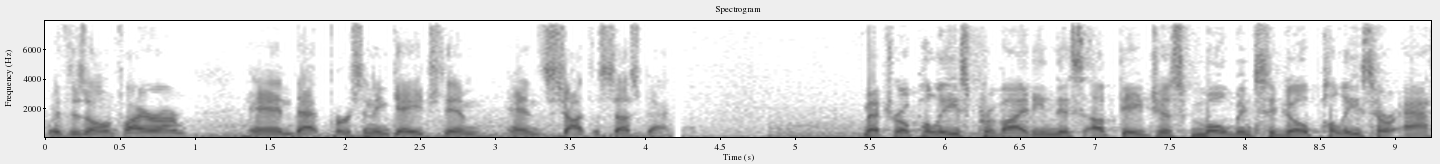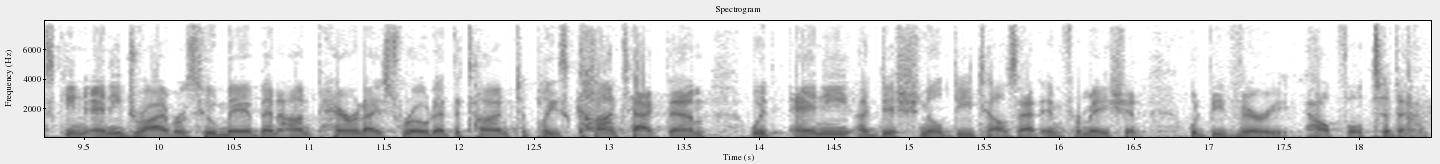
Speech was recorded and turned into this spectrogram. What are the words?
with his own firearm and that person engaged him and shot the suspect. Metro Police providing this update just moments ago. Police are asking any drivers who may have been on Paradise Road at the time to please contact them with any additional details. That information would be very helpful to them.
